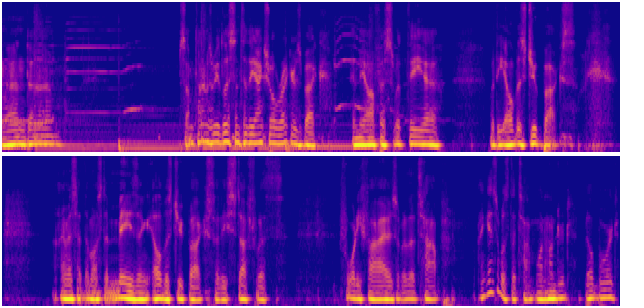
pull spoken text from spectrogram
And uh, sometimes we'd listen to the actual records back in the office with the uh, with the Elvis jukebox. Imus had the most amazing Elvis jukebox that he stuffed with 45s with the top, I guess it was the top 100 Billboard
